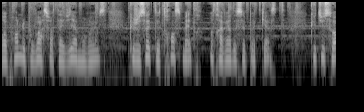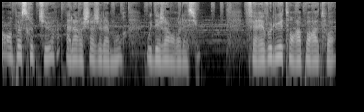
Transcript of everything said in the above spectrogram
reprendre le pouvoir sur ta vie amoureuse que je souhaite te transmettre au travers de ce podcast, que tu sois en post-rupture, à la recherche de l'amour ou déjà en relation. Faire évoluer ton rapport à toi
